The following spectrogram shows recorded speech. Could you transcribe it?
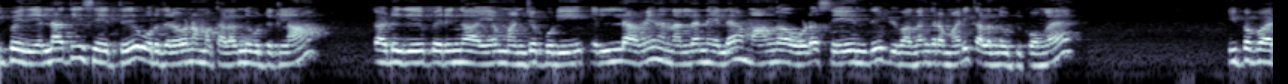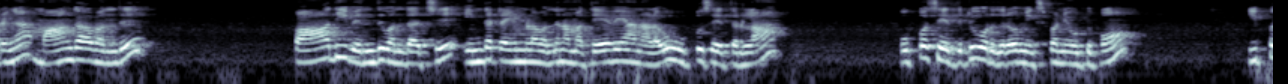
இப்போ இது எல்லாத்தையும் சேர்த்து ஒரு தடவை நம்ம கலந்து விட்டுக்கலாம். கடுகு பெருங்காயம் மஞ்சப்பொடி எல்லாமே இந்த நல்லெண்ணெயில் மாங்காவோட சேர்ந்து இப்படி வதங்குற மாதிரி கலந்து விட்டுக்கோங்க. இப்போ பாருங்கள் மாங்காய் வந்து பாதி வெந்து வந்தாச்சு. இந்த டைமில் வந்து நம்ம தேவையான அளவு உப்பு சேர்த்துடலாம். உப்பை சேர்த்துட்டு ஒரு தடவை மிக்ஸ் பண்ணி விட்டுப்போம். இப்போ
